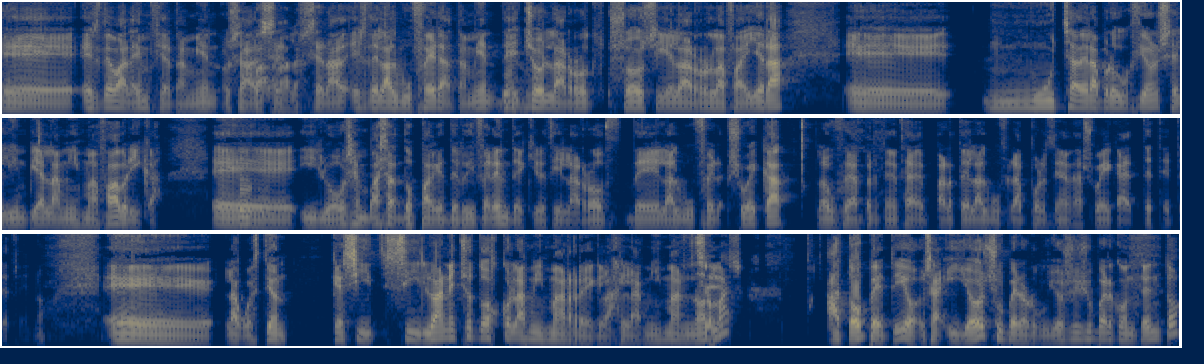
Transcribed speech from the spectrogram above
Eh, es de Valencia también, o sea, Vale, se- vale. será, es de la albufera también. De hecho, el arroz sos y el arroz la fallera, eh, mucha de la producción se limpia en la misma fábrica. Eh, Y luego se envasan dos paquetes diferentes. Quiero decir, el arroz de la albufera sueca, la albufera pertenece a, parte de la albufera pertenece a sueca, etc. etc., ¿no? La cuestión, que si, si lo han hecho todos con las mismas reglas, las mismas Sí. A tope, tío. O sea, y yo súper orgulloso y súper contento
